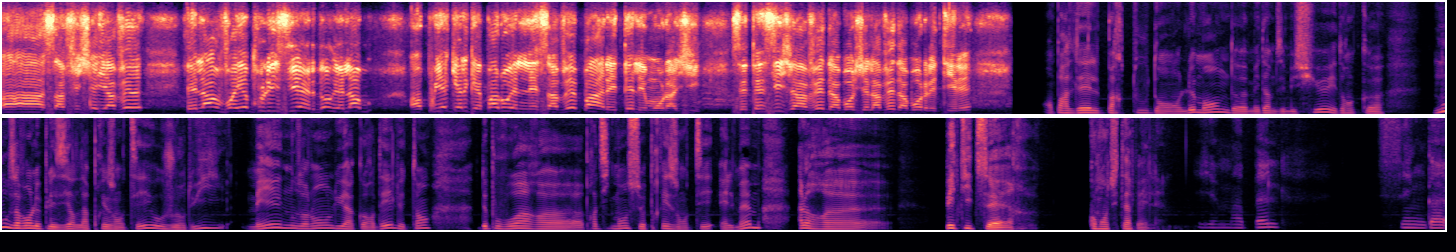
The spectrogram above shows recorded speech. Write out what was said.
à s'afficher. Il y avait, elle a envoyé plusieurs, donc elle a appuyé quelque part où elle ne savait pas arrêter l'hémorragie. C'est ainsi que j'avais d'abord, je l'avais d'abord retiré. On parle d'elle partout dans le monde, mesdames et messieurs, et donc euh, nous avons le plaisir de la présenter aujourd'hui, mais nous allons lui accorder le temps de pouvoir euh, pratiquement se présenter elle-même. Alors, euh, petite sœur, comment tu t'appelles? Je m'appelle Senga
